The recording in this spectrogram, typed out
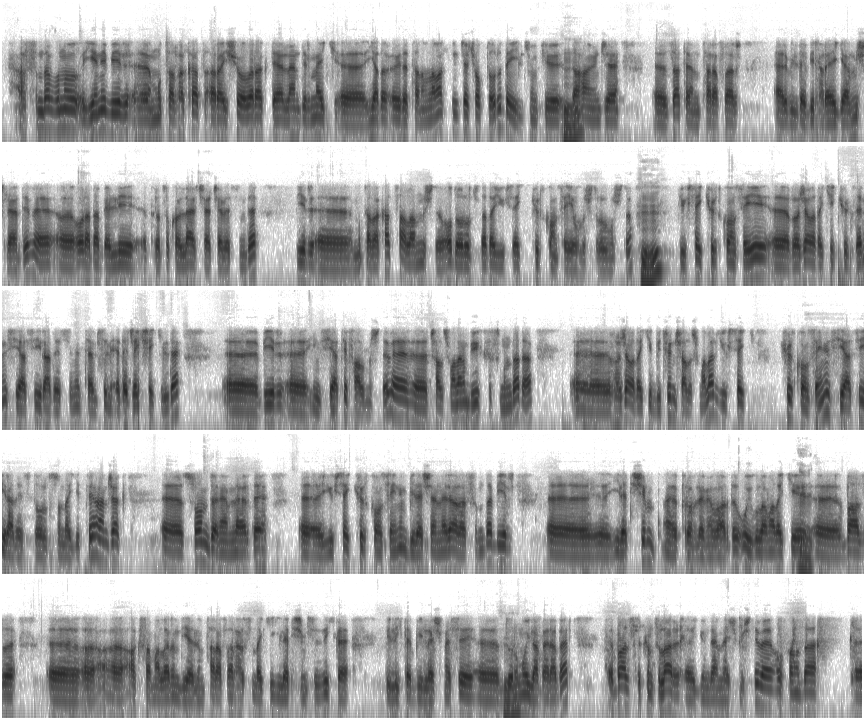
Aslında bunu yeni bir e, mutabakat arayışı olarak değerlendirmek e, ya da öyle tanımlamak bizce çok doğru değil. Çünkü hı hı. daha önce e, zaten taraflar Erbil'de bir araya gelmişlerdi ve e, orada belli protokoller çerçevesinde bir e, mutabakat sağlanmıştı. O doğrultuda da Yüksek Kürt Konseyi oluşturulmuştu. Hı hı. Yüksek Kürt Konseyi e, Rojava'daki Kürtlerin siyasi iradesini temsil edecek şekilde e, bir e, inisiyatif almıştı ve e, çalışmaların büyük kısmında da e, Rojava'daki bütün çalışmalar Yüksek Kürt Konseyi'nin siyasi iradesi doğrultusunda gitti. Ancak e, son dönemlerde e, Yüksek Kürt Konseyi'nin bileşenleri arasında bir e, iletişim e, problemi vardı. Uygulamadaki evet. e, bazı e, aksamaların diyelim taraflar arasındaki iletişimsizlikle birlikte birleşmesi e, durumuyla beraber e, bazı sıkıntılar e, gündemleşmişti ve o konuda e,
